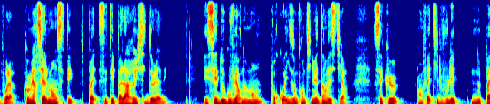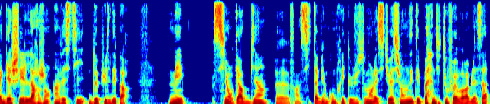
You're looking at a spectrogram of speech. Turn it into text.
voilà, commercialement, c'était pas, c'était pas la réussite de l'année. Et ces deux gouvernements, pourquoi ils ont continué d'investir? C'est que, en fait, il voulait ne pas gâcher l'argent investi depuis le départ. Mais si on regarde bien, euh, enfin, si tu as bien compris que justement la situation n'était pas du tout favorable à ça,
